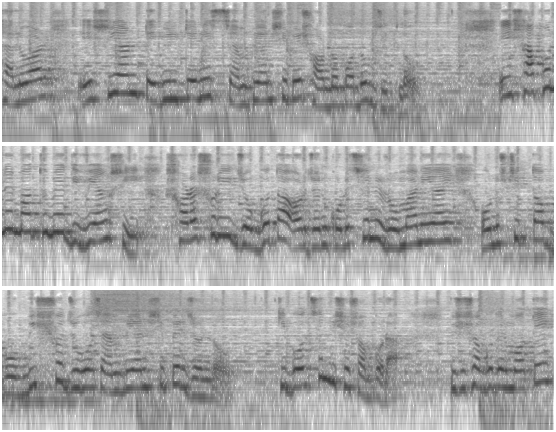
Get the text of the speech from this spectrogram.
খেলোয়াড় এশিয়ান টেবিল টেনিস চ্যাম্পিয়নশিপে স্বর্ণপদক জিতল। এই সাফল্যের মাধ্যমে দিব্যাংশী সরাসরি যোগ্যতা অর্জন করেছেন রোমানিয়ায় অনুষ্ঠিতব্য বিশ্ব যুব চ্যাম্পিয়নশিপের জন্য। কি বলছেন বিশেষজ্ঞরা? বিশেষজ্ঞদের মতে,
